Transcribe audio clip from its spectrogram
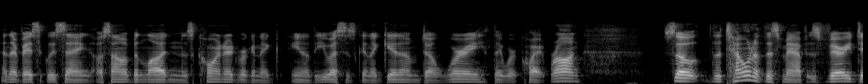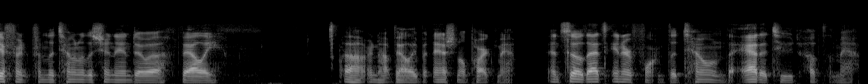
and they're basically saying Osama bin Laden is cornered. We're gonna, you know, the U.S. is gonna get him. Don't worry. They were quite wrong. So the tone of this map is very different from the tone of the Shenandoah Valley, uh, or not Valley, but National Park map. And so that's inner form, the tone, the attitude of the map.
